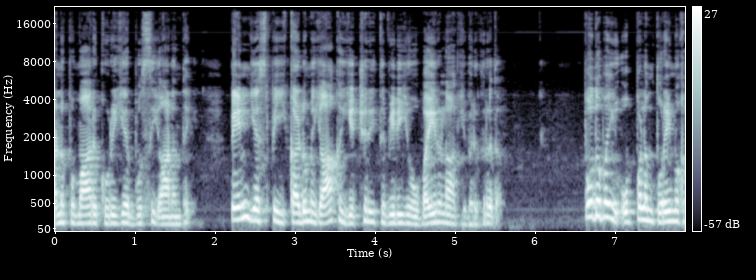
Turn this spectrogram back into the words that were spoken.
அனுப்புமாறு கூறிய புசி ஆனந்தை பெண் எஸ்பி கடுமையாக எச்சரித்த வீடியோ வைரலாகி வருகிறது. புதுவை உப்பளம் துறைமுக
